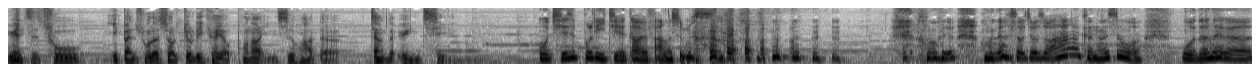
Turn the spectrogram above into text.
因为只出一本书的时候，就立刻有碰到影视化的这样的运气。我其实不理解到底发生什么事，我就我那时候就说啊，可能是我我的那个。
